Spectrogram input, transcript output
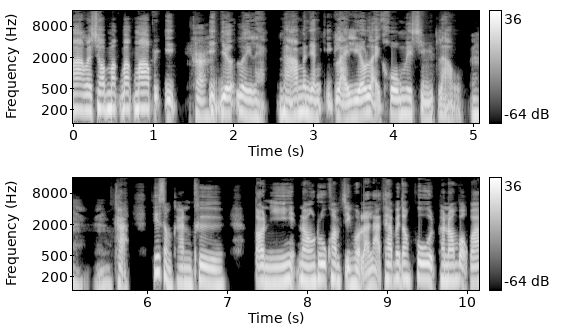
มากและชอบมากมากมากๆไปอีกค่ะอีกเยอะเลยแหละนะมันยังอีกหลายเลี้ยวหลายโค้งในชีวิตเราอืมค่ะ ที่สำคัญคือ ตอนนี้น้องรู้ความจริงหมดแล้วละแทบไม่ต้องพูดเพราะน้องบอกว่า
